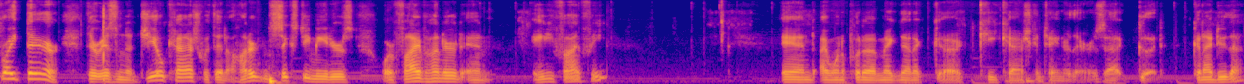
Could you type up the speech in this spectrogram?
right there. There isn't a geocache within 160 meters or 585 feet. And I want to put a magnetic uh, key cache container there. Is that good? Can I do that?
